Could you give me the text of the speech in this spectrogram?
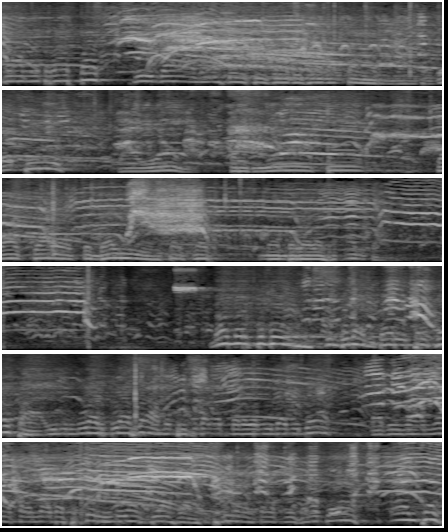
Sangat rapat. Sehingga masih bisa diselamatkan. Terjadi sayang ternyata gagal kembali. Perkop memperoleh angka. Nomor punggung 9 dari Perkopa ini luar biasa memberi semangat yang muda-muda tapi nyata-nyata betul. Luar biasa. Dengan kaki saja Anjas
